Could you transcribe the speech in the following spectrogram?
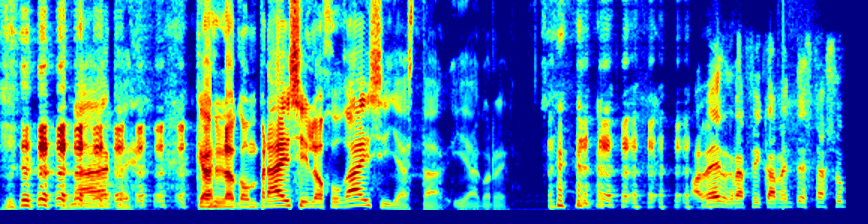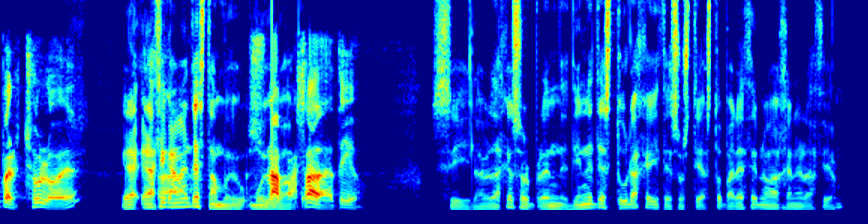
Nada, que, que os lo compráis y lo jugáis y ya está, y a correr. A ver, gráficamente está súper chulo, ¿eh? Gra- Gráficamente está muy, Es muy una guapo. pasada, tío. Sí, la verdad es que sorprende. Tiene texturas que dices, hostia, esto parece nueva generación.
